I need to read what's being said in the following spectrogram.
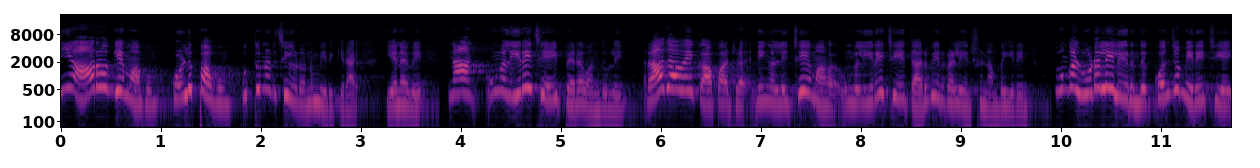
நீ ஆரோக்கியமாகவும் கொழுப்பாகவும் புத்துணர்ச்சியுடனும் இருக்கிறாய். எனவே நான் உங்கள் இறைச்சியை பெற வந்துள்ளேன். ராஜாவை காப்பாற்ற நீங்கள் நிச்சயமாக உங்கள் இறைச்சியை தருவீர்கள் என்று நம்புகிறேன். உங்கள் உடலில் இருந்து கொஞ்சம் இறைச்சியை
